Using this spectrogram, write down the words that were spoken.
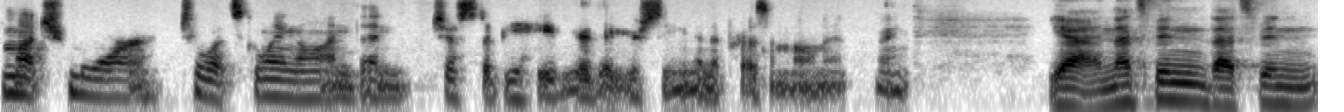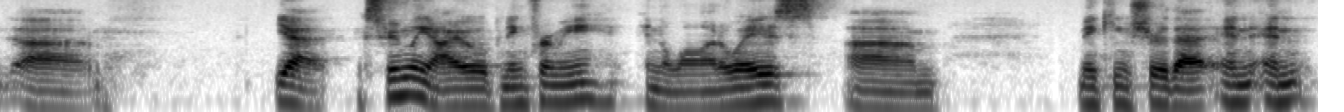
much more to what's going on than just a behavior that you're seeing in the present moment, right? Yeah, and that's been that's been. Uh, yeah, extremely eye opening for me in a lot of ways. Um, making sure that and and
